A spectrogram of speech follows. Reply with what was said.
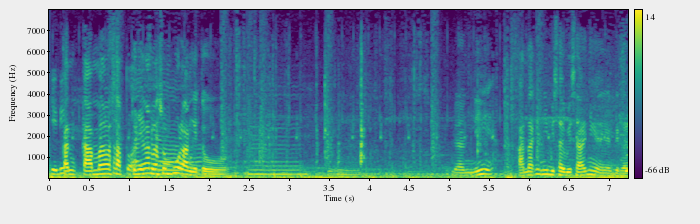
jadi Kan Kamal Sabtu Sabtunya kan langsung pulang itu. hmm, Hmm. Dan ini anak ini bisa-bisanya ya dengan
